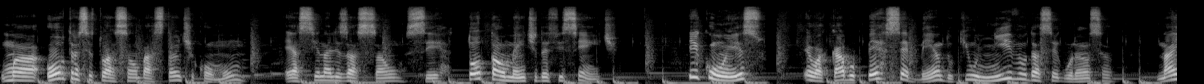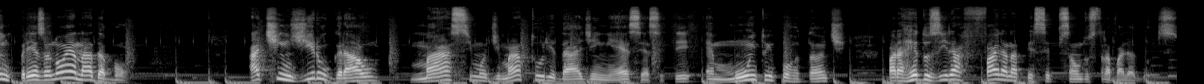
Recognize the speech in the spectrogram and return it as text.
Uma outra situação bastante comum é a sinalização ser totalmente deficiente. E com isso, eu acabo percebendo que o nível da segurança na empresa não é nada bom. Atingir o grau máximo de maturidade em SST é muito importante para reduzir a falha na percepção dos trabalhadores.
